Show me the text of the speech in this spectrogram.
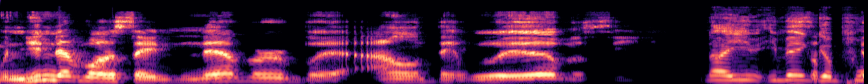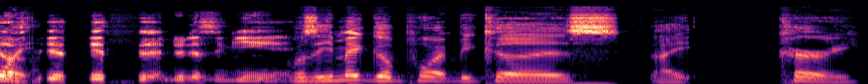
when you never want to say never, but I don't think we'll ever see no, you, you make a good point. else This, do this again. Was you make a good point because like Curry,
